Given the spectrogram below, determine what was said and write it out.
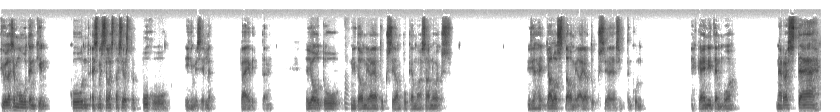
kyllä se muutenkin kun esimerkiksi sellaista asioista puhuu ihmisille päivittäin ja joutuu niitä omia ajatuksiaan pukemaan sanoiksi, niin se jalostaa omia ajatuksia ja sitten kun ehkä eniten mua närästää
